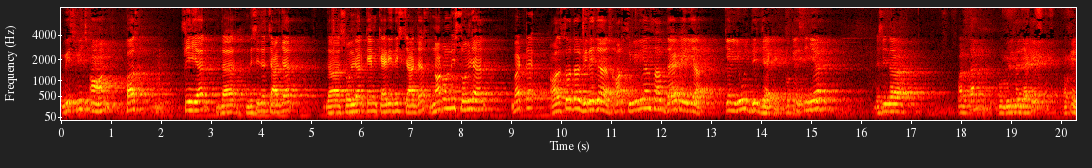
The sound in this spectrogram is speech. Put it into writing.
we switch on, first see here, the this is a charger the soldier can carry this charges not only soldier but also the villagers or civilians of that area can use this jacket okay see here this is the person who built the jacket okay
